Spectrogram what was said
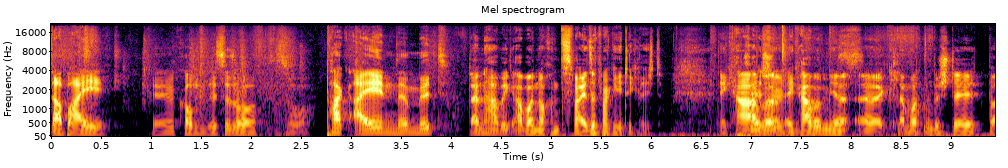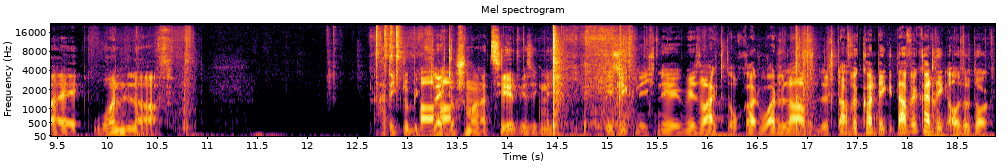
dabei. Äh, komm, das ist so, So. pack ein, ne, mit. Dann habe ich aber noch ein zweites Paket gekriegt. Ich habe, ich habe mir äh, Klamotten bestellt bei One Love. Hatte ich, glaube ich, Aha. vielleicht doch schon mal erzählt, weiß ich nicht. Weiß ich nicht, nee, mir sagt auch gerade One Love nicht. Dafür kannte ich, dafür kannte ich Autodoc.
